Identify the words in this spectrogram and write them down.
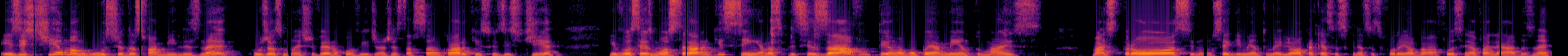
Existia uma angústia das famílias, né, cujas mães tiveram Covid na gestação, claro que isso existia, e vocês mostraram que sim, elas precisavam ter um acompanhamento mais mais próximo, um segmento melhor para que essas crianças fossem avaliadas, né?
